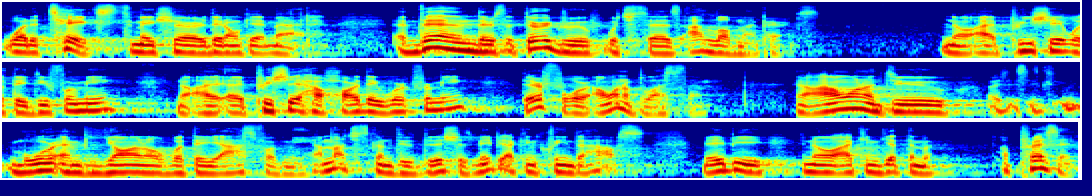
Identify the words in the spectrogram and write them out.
what it takes to make sure they don't get mad. And then there's the third group which says, I love my parents. You know, I appreciate what they do for me. You know, I, I appreciate how hard they work for me. Therefore, I want to bless them. You know, I want to do more and beyond of what they ask of me. I'm not just going to do dishes. Maybe I can clean the house. Maybe, you know, I can get them a, a present.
